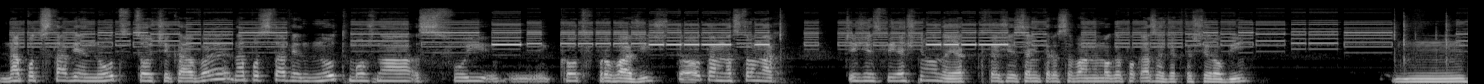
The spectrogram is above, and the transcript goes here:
Na podstawie nut, co ciekawe, na podstawie nut można swój yy, kod wprowadzić. To tam na stronach gdzieś jest wyjaśnione. Jak ktoś jest zainteresowany, mogę pokazać, jak to się robi. Mm.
